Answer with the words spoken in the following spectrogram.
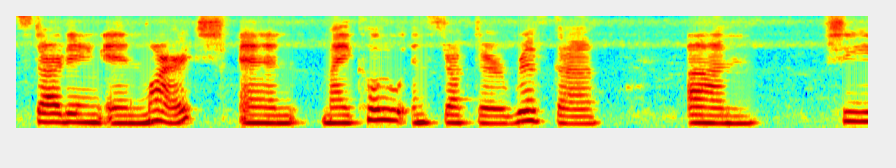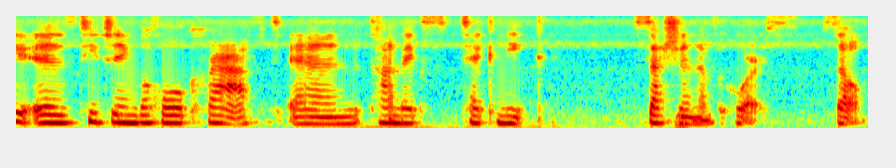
starting in March. And my co-instructor Rivka, um, she is teaching the whole craft and comics technique session of the course. So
